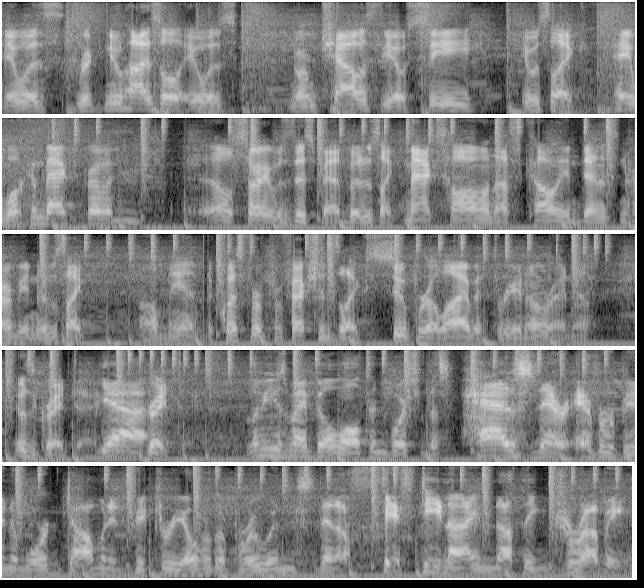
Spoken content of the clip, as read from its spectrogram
It was Rick Neuheisel. It was Norm Chow as the OC. It was like, hey, welcome back, Sprava. Oh, sorry it was this bad, but it was like Max Hall and Austin Collie and Dennis and Harvey, and it was like, oh man, the quest for perfection's like super alive at 3 and 0 right now. It was a great day. Yeah. Great day. Let me use my Bill Walton voice for this. Has there ever been a more dominant victory over the Bruins than a 59 0 drubbing?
